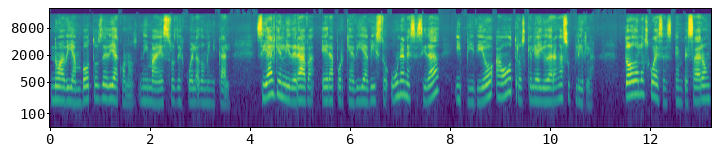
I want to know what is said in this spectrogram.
No habían votos de diáconos ni maestros de escuela dominical. Si alguien lideraba era porque había visto una necesidad y pidió a otros que le ayudaran a suplirla. Todos los jueces empezaron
